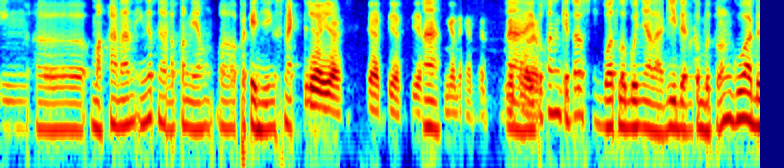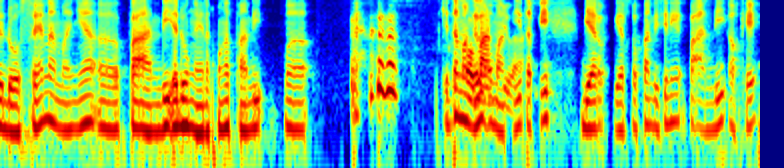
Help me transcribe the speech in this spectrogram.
eh, makanan inget nggak Pan, yang eh, packaging snack Iya, iya, yes, yes. Nah, Ingat, ingat, ingat. Nah, itu kan kita harus buat logonya lagi dan kebetulan gua ada dosen namanya eh, Pak Andi. Aduh, nggak enak banget Pak Andi. Eh, kita manggil Om Om Andi tapi biar biar sopan di sini Pak Andi. Oke.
